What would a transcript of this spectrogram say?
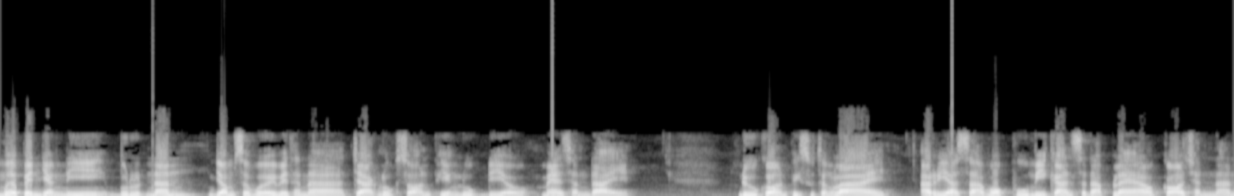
เมื่อเป็นอย่างนี้บุรุษนั้นย่อมเสวยเวทนาจากลูกศรเพียงลูกเดียว แม้ฉันใด ดูก่อนภิกษุทั้งหลาย อริยสาวกผู้มีการสดับแล้วก็ฉันนั้น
